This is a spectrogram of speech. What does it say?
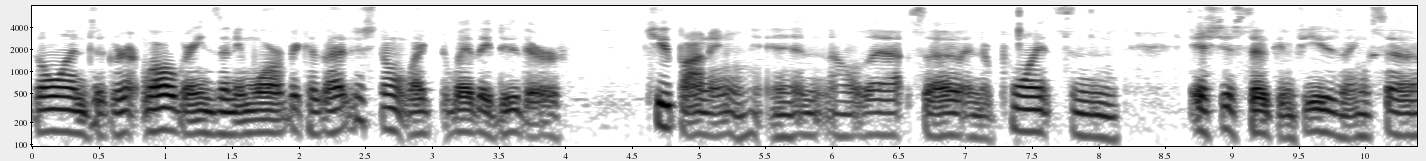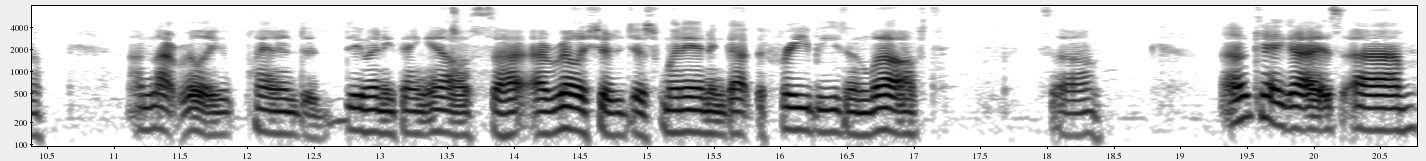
going to Walgreens anymore because I just don't like the way they do their couponing and all that. So and their points and it's just so confusing. So I'm not really planning to do anything else. I, I really should have just went in and got the freebies and left. So okay, guys. Um,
